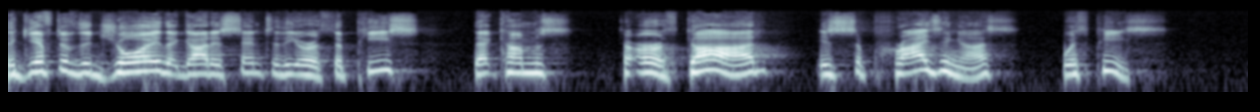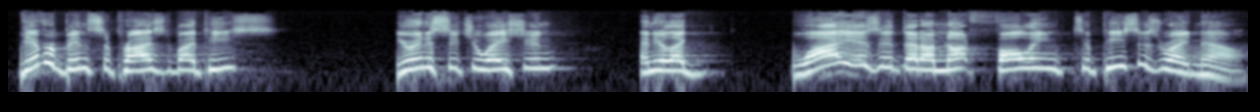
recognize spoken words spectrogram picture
the gift of the joy that God has sent to the earth, the peace that comes to earth. God is surprising us with peace. Have you ever been surprised by peace? You're in a situation and you're like, why is it that I'm not falling to pieces right now?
